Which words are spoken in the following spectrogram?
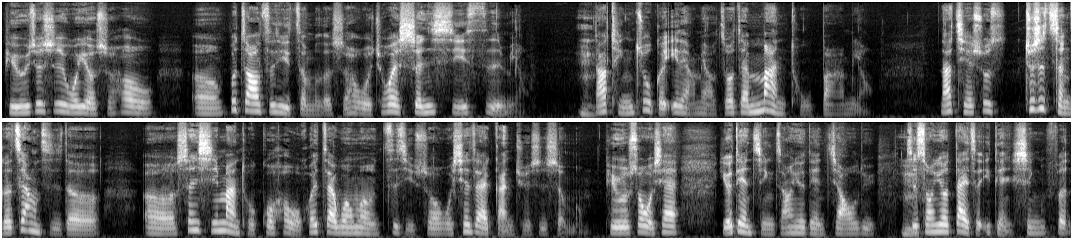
比比如就是我有时候，嗯，不知道自己怎么的时候，我就会深吸四秒，然后停住个一两秒之后，再慢吐八秒，然后结束，就是整个这样子的，呃，深吸慢吐过后，我会再问问自己说，我现在感觉是什么？比如说我现在有点紧张，有点焦虑，之中又带着一点兴奋，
